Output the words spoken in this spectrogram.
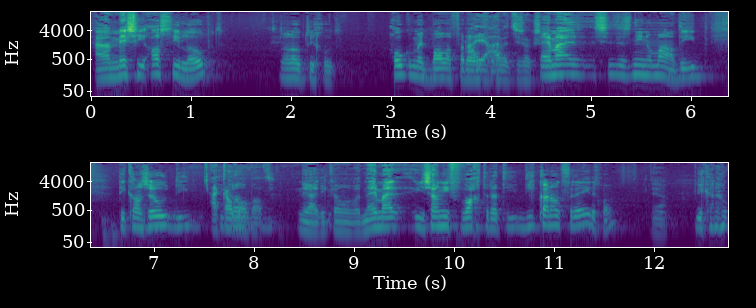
Ah, Messi, als hij loopt, dan loopt hij goed. Ook met ballen Ah, veroveren. ja, dat is ook zo. Nee, maar het is, het is niet normaal. Die, die kan zo... Die, Hij die kan wel wat. Ja, die kan wel wat. Nee, maar je zou niet verwachten dat hij... Die kan ook verdedigen, hoor. Ja. Die kan ook,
